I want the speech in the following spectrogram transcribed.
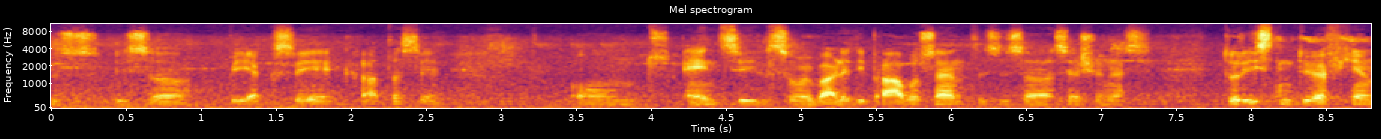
das ist ein Bergsee, Kratersee und ein Ziel soll Valle di Bravo sein. Das ist ein sehr schönes Touristendörfchen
